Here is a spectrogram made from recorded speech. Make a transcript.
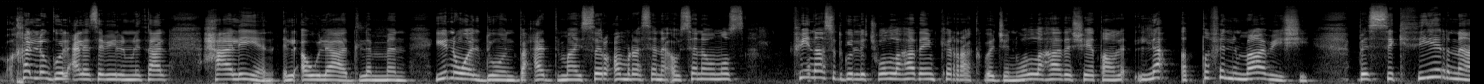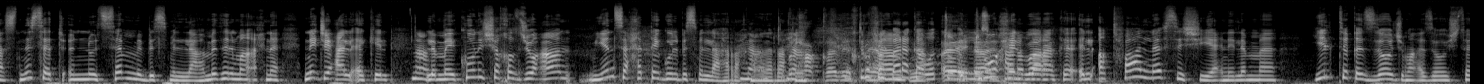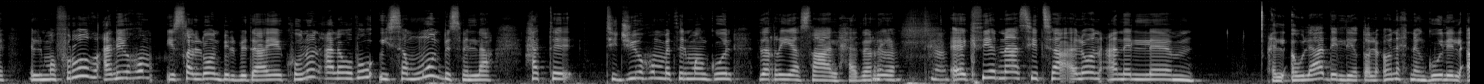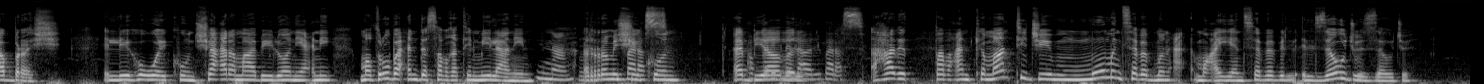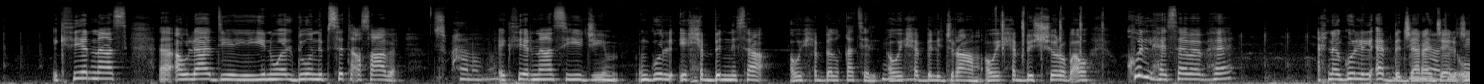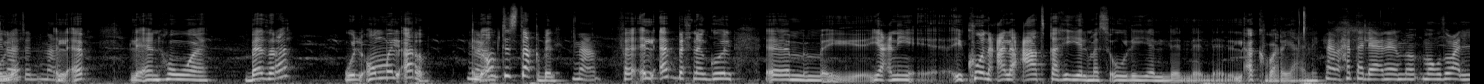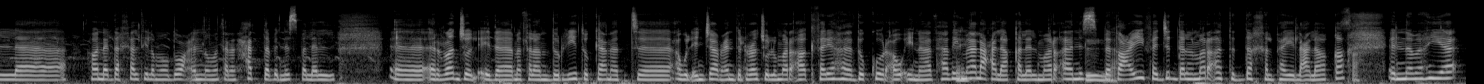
خلينا نقول على سبيل المثال حاليا الأولاد لما ينولدون بعد ما يصير عمره سنة أو سنة ونص في ناس تقول لك والله هذا يمكن راكبه جن والله هذا شيطان لا الطفل ما بيشي بس كثير ناس نست إنه تسمي بسم الله مثل ما إحنا نجي على الأكل نعم. لما يكون الشخص جوعان ينسى حتى يقول بسم الله الرحمن نعم. الرحيم هذه تروح نعم. البركة نعم. والطب إيه،. تروح. البركة الأطفال نفس الشيء يعني لما يلتقي الزوج مع زوجته المفروض عليهم يصلون بالبداية يكونون على وضوء ويسمون بسم الله حتى تجيهم مثل ما نقول ذرية صالحة ذرية. نعم، نعم. آه كثير ناس يتساءلون عن ال- الأولاد اللي يطلعون إحنا نقول الأبرش اللي هو يكون شعره ما بيلون يعني مضروبة عنده صبغة الميلانين. نعم. الرمش برص. يكون أبيض. ال- البرص هذه طبعا كمان تجي مو من سبب معين سبب ال- الزوج والزوجة. كثير ناس آه، أولاد ي- ينولدون بست أصابع. سبحان الله. كثير ناس يجي نقول يحب النساء أو يحب القتل أو يحب الإجرام أو يحب الشرب أو كلها سببها إحنا نقول بالدرجة الأولى. الجينات، نعم. الأب لأن هو بذرة والأم الأرض. نعم. الأم تستقبل. نعم. فالأب إحنا نقول يعني يكون على عاتقه هي المسؤولية ال- ال- ال- الأكبر يعني نعم حتى يعني موضوع هنا دخلتي لموضوع إنه مثلا حتى بالنسبة للرجل إذا مثلا ذريته كانت آه، أو الإنجاب عند الرجل والمراه اكثرها ذكور أو إناث هذه أي. ما لها علاقة للمرأة نسبة لا. ضعيفة جدا المراه تتدخل بهي العلاقة صح. إنما هي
